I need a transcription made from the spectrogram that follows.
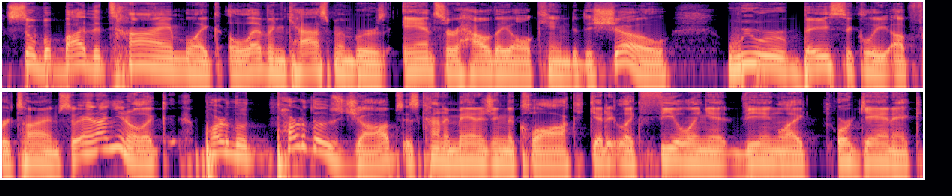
So, but by the time like 11 cast members answer how they all came to the show, we were basically up for time. So, and I, you know, like part of the, part of those jobs is kind of managing the clock, get it like feeling it, being like organic.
